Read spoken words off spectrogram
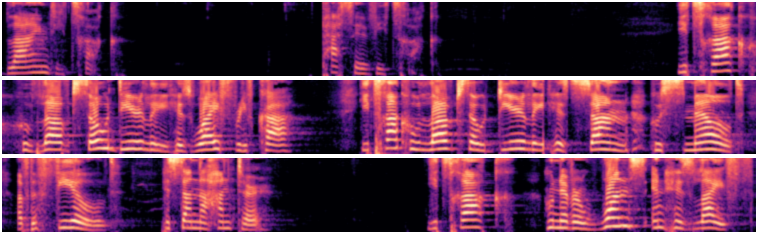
blind Yitzchak, passive Yitzchak. Yitzchak, who loved so dearly his wife Rivka, Yitzchak, who loved so dearly his son, who smelled of the field, his son the hunter. Yitzchak, who never once in his life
